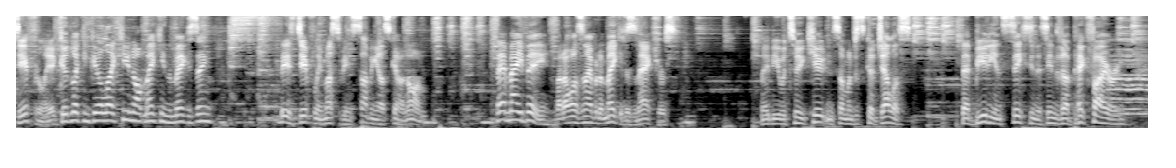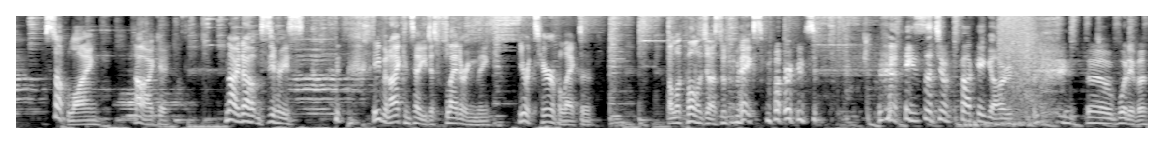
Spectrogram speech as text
Definitely. A good looking girl like you not making the magazine? There's definitely must have been something else going on. That may be, but I wasn't able to make it as an actress. Maybe you were too cute and someone just got jealous. That beauty and sexiness ended up backfiring. Stop lying. Oh, okay. No, no, I'm serious. Even I can tell you're just flattering me. You're a terrible actor. I'll apologize with max mode. He's such a fucking O. Uh, whatever.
